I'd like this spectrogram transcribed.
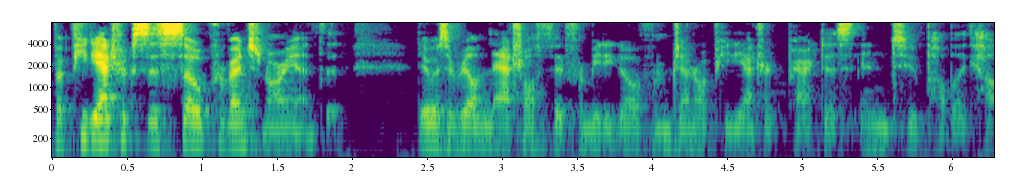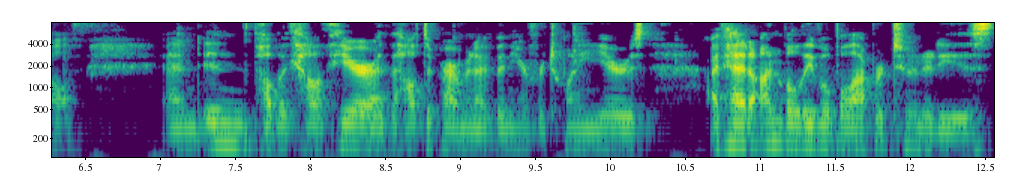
But pediatrics is so prevention oriented. There was a real natural fit for me to go from general pediatric practice into public health. And in public health here at the health department, I've been here for 20 years. I've had unbelievable opportunities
